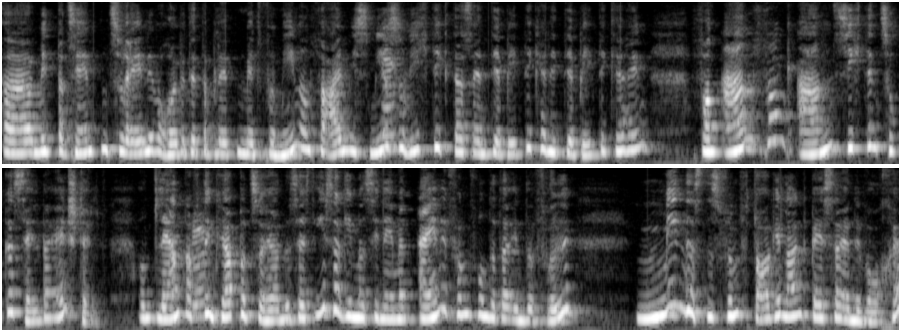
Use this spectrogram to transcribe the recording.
äh, mit Patienten zu reden über halbe Tabletten Metformin. Und vor allem ist mir so wichtig, dass ein Diabetiker, eine Diabetikerin von Anfang an sich den Zucker selber einstellt und lernt auf den Körper zu hören. Das heißt, ich sage immer, sie nehmen eine 500er in der Früh, mindestens fünf Tage lang, besser eine Woche.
